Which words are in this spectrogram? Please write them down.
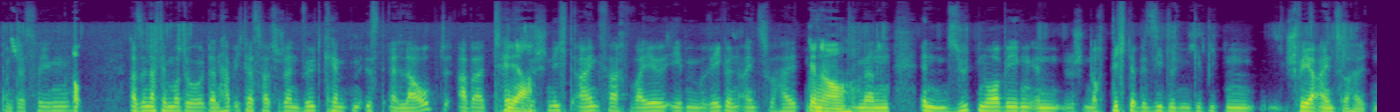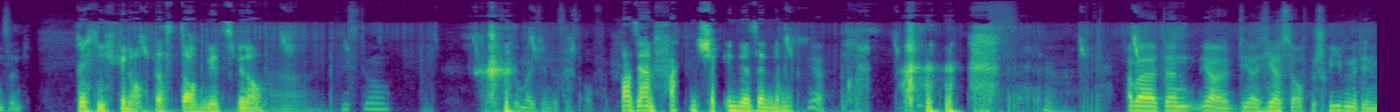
und deswegen oh. Also nach dem Motto, dann habe ich das falsch verstanden, Wildcampen ist erlaubt, aber technisch ja. nicht einfach, weil eben Regeln einzuhalten, genau. die man in Südnorwegen in noch dichter besiedelten Gebieten schwer einzuhalten sind. Richtig, genau. Das, darum geht's, genau. Ah, siehst du? Dummerchen, das ist auch Quasi ein Faktencheck in der Sendung. Ja. ja. Aber dann, ja, die, hier hast du auch beschrieben mit dem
